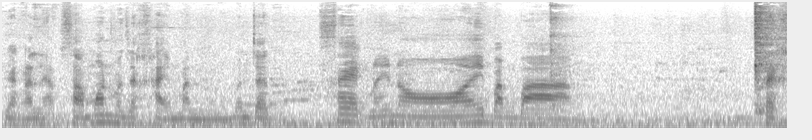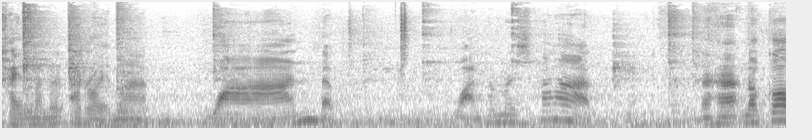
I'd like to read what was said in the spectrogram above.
อย่างนั้นแหละครับแซลมอนมันจะไขมันมันจะแทรกน้อยๆ บางๆ แต่ไขมันนั้นอร่อยมาก หวานแบบหวานธรรมชาตินะฮะแล้วก็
